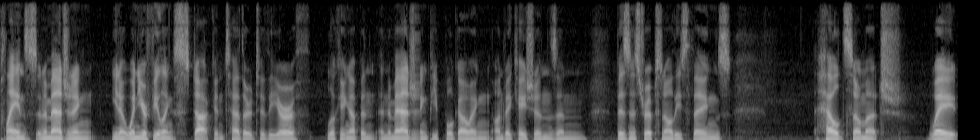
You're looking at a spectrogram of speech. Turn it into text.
planes and imagining, you know, when you're feeling stuck and tethered to the earth, looking up and, and imagining people going on vacations and business trips and all these things held so much weight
